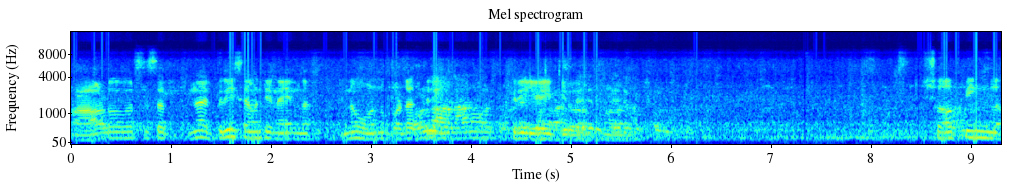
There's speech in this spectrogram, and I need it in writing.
ஃபாலோவர்ஸ் சப் என்ன த்ரீ செவன்ட்டி நைன் தான். இன்னும் ஒன்று போட்டால் த்ரீ த்ரீ எயிட்டி வரும். ஷாப்பிங்கில்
